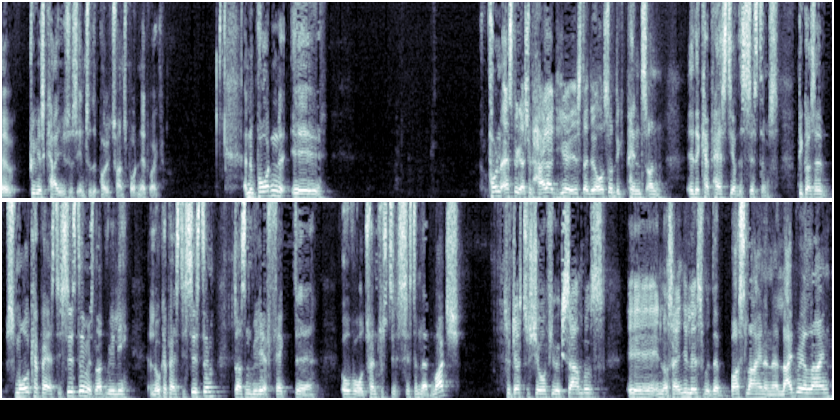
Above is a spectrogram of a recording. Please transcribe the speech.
uh, previous car users into the public transport network. An important, uh, important aspect I should highlight here is that it also depends on uh, the capacity of the systems because a small capacity system is not really a low capacity system, doesn't really affect the overall transport system that much. So just to show a few examples, uh, in Los Angeles with the bus line and a light rail line,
